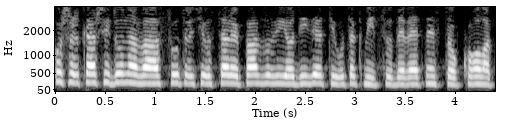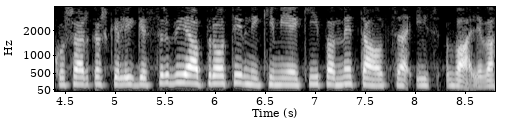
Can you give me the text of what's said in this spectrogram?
Košarkaši Dunava sutra će u Staroj Pazovi odigrati utakmicu 19. kola Košarkaške lige Srbija, protivnik im je ekipa Metalca iz Valjeva.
